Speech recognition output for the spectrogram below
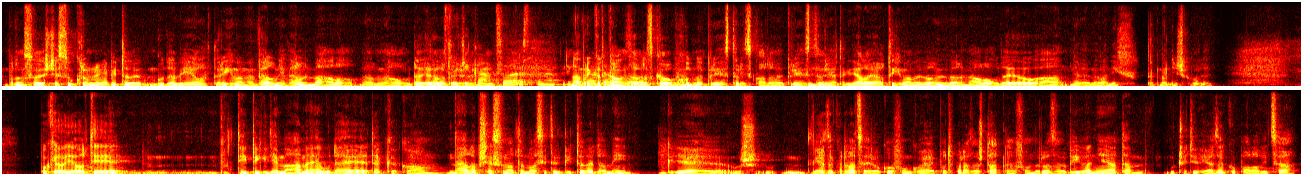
A potom sú ešte súkromné nebytové budovy, o ktorých máme veľmi, veľmi málo, veľmi málo údajov. Takže, kancelárske napríklad? Napríklad kancelárske, obchodné priestory, skladové priestory mm-hmm. a tak ďalej. A o tých máme veľmi, veľmi málo údajov a nevieme o nich takmer nič povedať. Pokiaľ ide o tie typy, kde máme údaje, tak ako najlepšie sú na tom asi tie bytové domy, kde už viac ako 20 rokov funguje podpora zo štátneho fondu rozvoja bývania. Tam určite viac ako polovica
